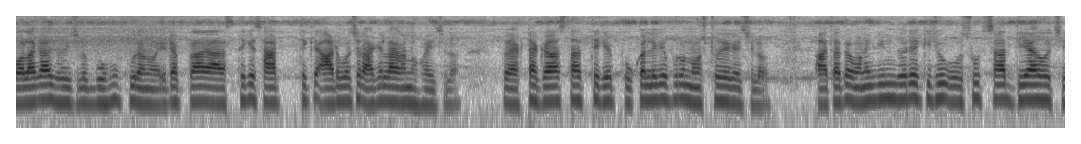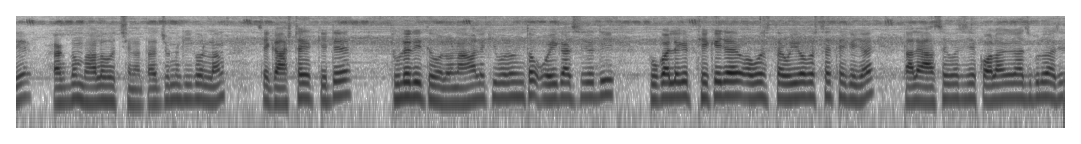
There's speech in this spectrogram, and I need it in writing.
কলা গাছ হয়েছিল বহু পুরানো। এটা প্রায় আজ থেকে ষাট থেকে আট বছর আগে লাগানো হয়েছিল। তো একটা গাছ তার থেকে পোকা লেগে পুরো নষ্ট হয়ে গেছিল। আর তাতে অনেক দিন ধরে কিছু ওষুধ সার দেওয়া হচ্ছে একদম ভালো হচ্ছে না। তার জন্য কি করলাম সেই গাছটাকে কেটে তুলে দিতে হলো। না হলে কি বলুন তো ওই গাছে যদি পোকা লেগে থেকে যায় অবস্থা ওই অবস্থায় থেকে যায় তাহলে আশেপাশে যে কলা গাছগুলো আছে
